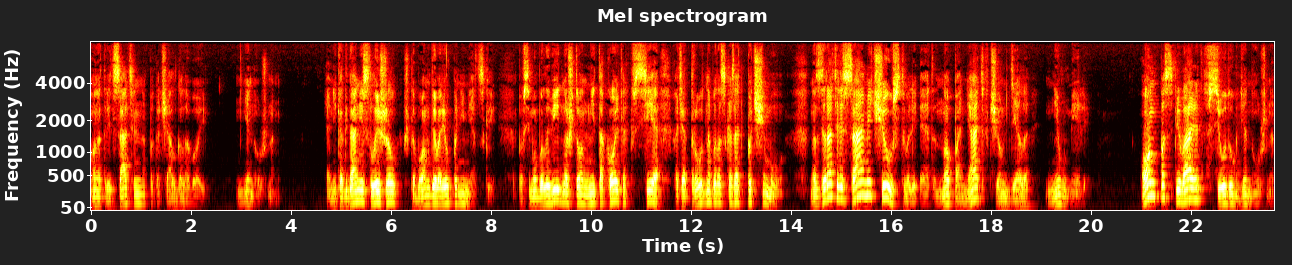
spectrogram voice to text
Он отрицательно покачал головой. «Не нужно». Я никогда не слышал, чтобы он говорил по-немецки. По всему было видно, что он не такой, как все, хотя трудно было сказать почему. Надзиратели сами чувствовали это, но понять, в чем дело, не умели. Он поспевает всюду, где нужно,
